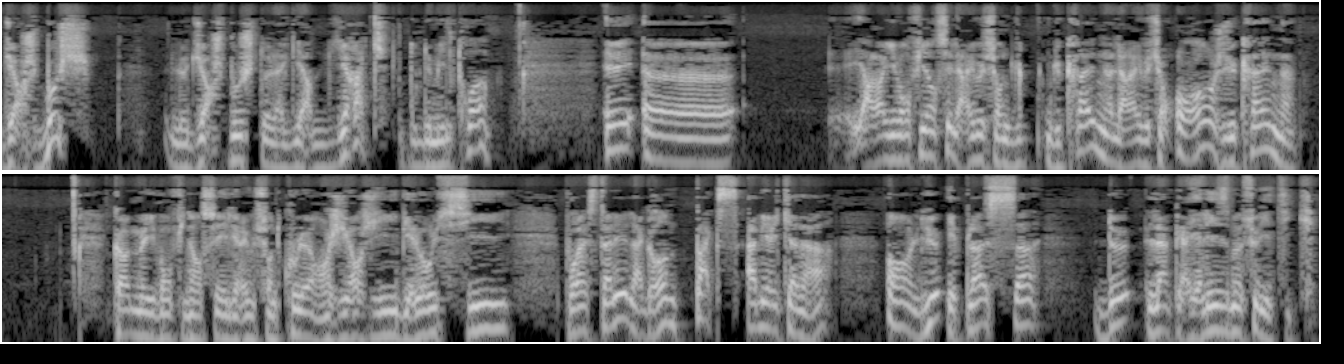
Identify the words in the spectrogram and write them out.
George Bush, le George Bush de la guerre d'Irak de 2003, et euh, alors ils vont financer la révolution d'Ukraine, la révolution orange d'Ukraine, comme ils vont financer les révolutions de couleur en Géorgie, Biélorussie, pour installer la grande Pax Americana en lieu et place de l'impérialisme soviétique.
